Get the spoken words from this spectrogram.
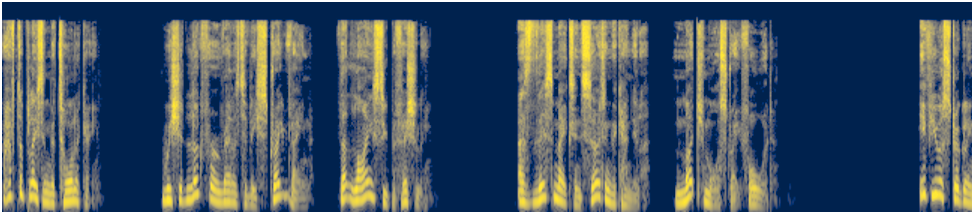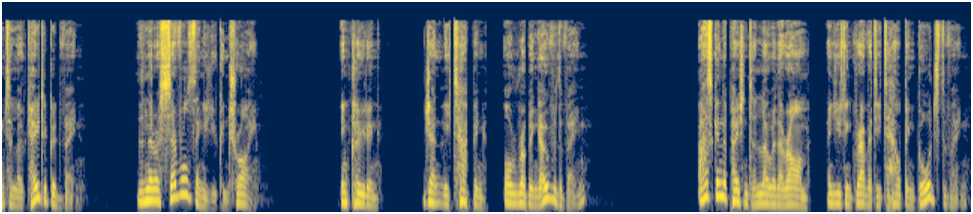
After placing the tourniquet, we should look for a relatively straight vein that lies superficially, as this makes inserting the cannula much more straightforward. If you are struggling to locate a good vein, then there are several things you can try including gently tapping or rubbing over the vein, asking the patient to lower their arm and using gravity to help engorge the vein,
